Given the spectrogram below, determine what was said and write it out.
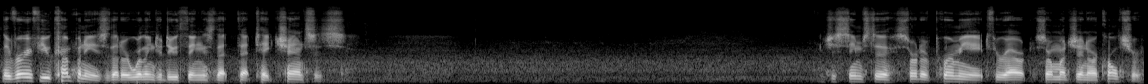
There are very few companies that are willing to do things that, that take chances. It just seems to sort of permeate throughout so much in our culture.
